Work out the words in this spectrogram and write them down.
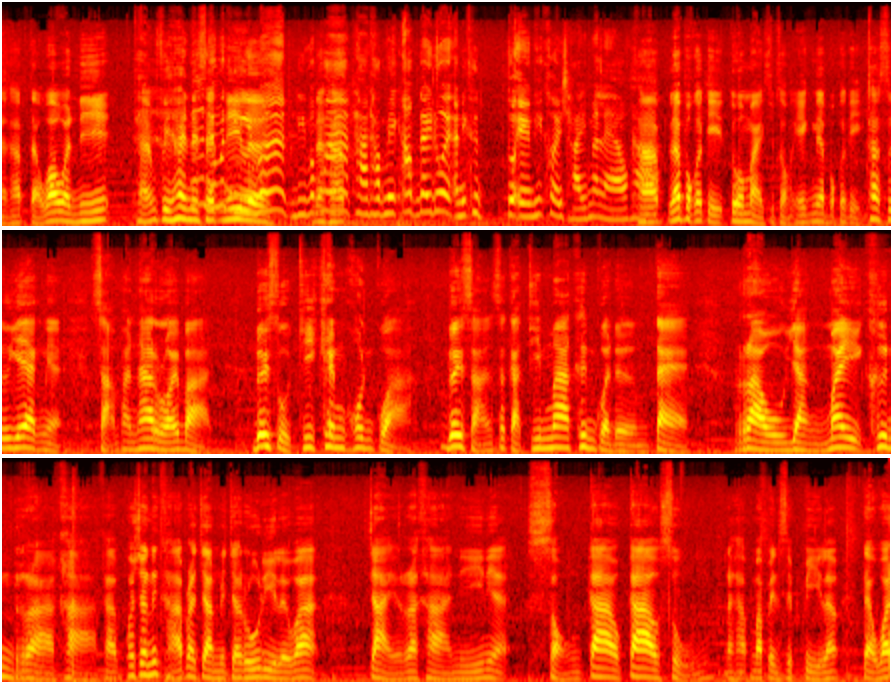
นะครับ แต่ว่าวันนี้แถมฟรีให้ในเซตนี้เลยดีมากดีนะคมารักบๆทาทับเมคอัพได้ด้วย อันนี้คือตัวเองที่เคยใช้มาแล้วค่ะครับแล้วปกติตัวใหม่ 12x เนี่ยปกติถ้าซื้อแยกเนี่ย 3,500 บาท ด้วยสูตรที่เข้มข้นกว่า ด้วยสารสกัดที่มากขึ้นกว่าเดิม แต่ เรายังไม่ขึ้นราคาครับ เพราะฉะนั้นขาประจำเนี่ยจะรู้ดีเลยว่า จ่ายราคานี้เนี่ย 2990 นะครับ มาเป็น 10 ปีแล้ว แต่ว่า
